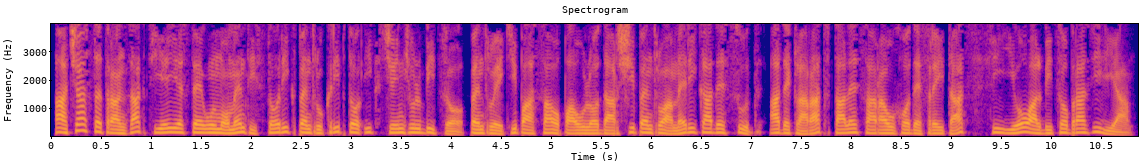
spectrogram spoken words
Această tranzacție este un moment istoric pentru crypto exchange-ul Bitso, pentru echipa Sao Paulo, dar și pentru America de Sud, a declarat Thales Araujo de Freitas, CEO al Bitso Brazilia.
